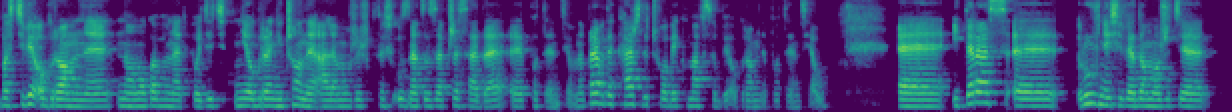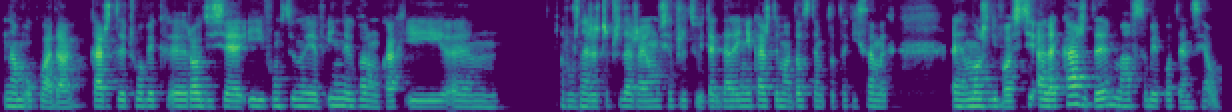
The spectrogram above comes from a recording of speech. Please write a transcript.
właściwie ogromny, no mogłabym nawet powiedzieć nieograniczony, ale może już ktoś uzna to za przesadę, e, potencjał. Naprawdę każdy człowiek ma w sobie ogromny potencjał. E, I teraz e, różnie się wiadomo, życie nam układa. Każdy człowiek rodzi się i funkcjonuje w innych warunkach i różne rzeczy przydarzają mu się w życiu i tak dalej. Nie każdy ma dostęp do takich samych e, możliwości, ale każdy ma w sobie potencjał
